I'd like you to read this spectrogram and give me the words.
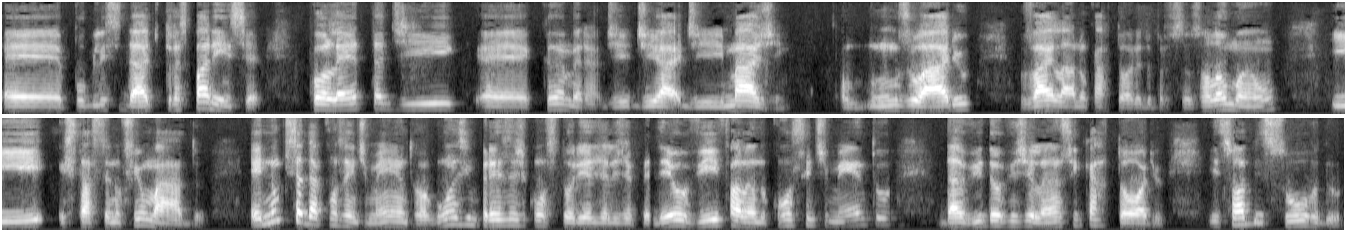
é, publicidade e transparência. Coleta de é, câmera, de, de, de imagem. Um usuário vai lá no cartório do professor Salomão e está sendo filmado. Ele não precisa dar consentimento. Algumas empresas de consultoria de LGPD eu vi falando consentimento da videovigilância em cartório. Isso é um absurdo.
